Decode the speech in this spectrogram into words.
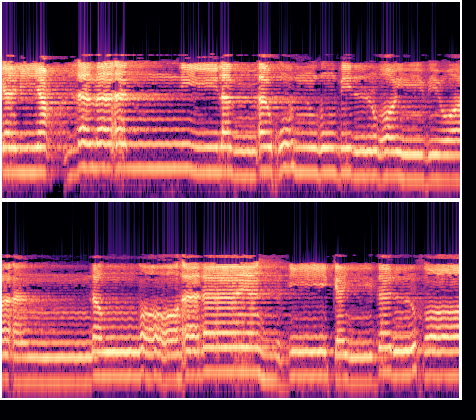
ذَلِكَ لِيَعْلَمَ أَنِّي لَمْ أَخُنْهُ بِالْغَيْبِ وَأَنَّ اللَّهَ لَا يَهْدِي كَيْدَ الْخَاسِرِينَ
